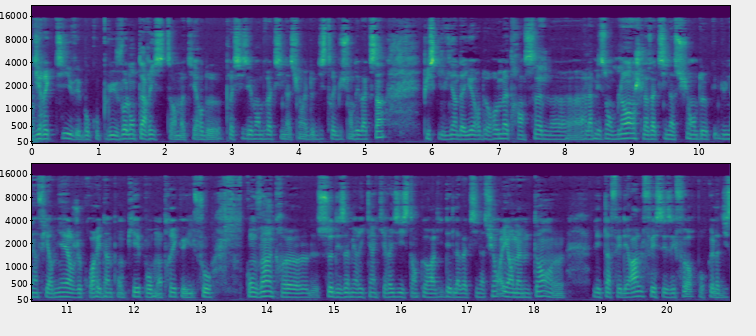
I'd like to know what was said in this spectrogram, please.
directive et beaucoup plus volontariste en matière de précisément de vaccination et de distribution des vaccins, puisqu'il vient d'ailleurs de remettre en scène euh, à la Maison Blanche la vaccination d'une infirmière, je crois, et d'un pompier pour montrer qu'il faut convaincre euh, ceux des Américains qui résistent encore à l'idée de la vaccination, et en même temps, l'État fédéral fait ses efforts pour que la distribution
